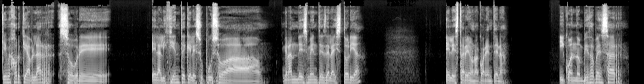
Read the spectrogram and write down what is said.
qué mejor que hablar sobre el aliciente que le supuso a grandes mentes de la historia el estar en una cuarentena. Y cuando empiezo a pensar,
